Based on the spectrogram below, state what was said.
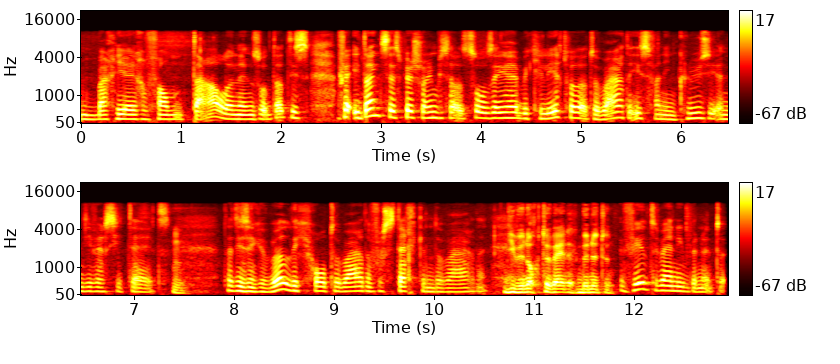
barrière van talen en zo. Dat is, enfin, dankzij Special Olympics, zal het zo zeggen, heb ik geleerd wat de waarde is van inclusie en diversiteit. Hm. Dat is een geweldig grote waarde, versterkende waarde. Die we nog te weinig benutten. Veel te weinig benutten.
